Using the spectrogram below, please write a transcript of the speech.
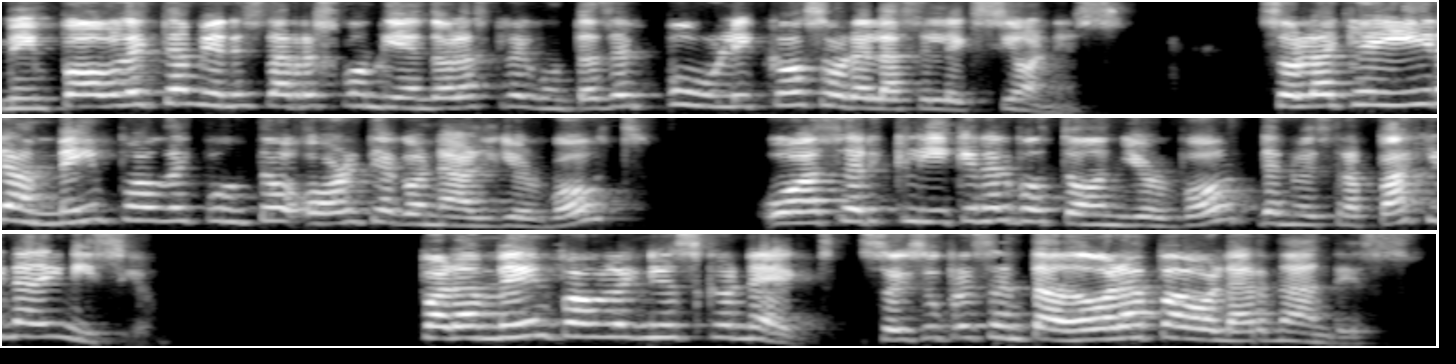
Maine Public también está respondiendo a las preguntas del público sobre las elecciones. Solo hay que ir a mainpublic.org diagonal Your Vote o hacer clic en el botón Your Vote de nuestra página de inicio. Para Main Public News Connect, soy su presentadora Paola Hernández.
